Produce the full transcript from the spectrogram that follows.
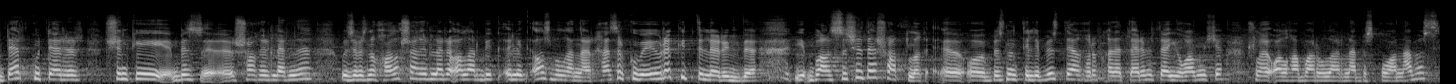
дәрт күтәрер, чөнки без шагыйрьләрне, үзебезнең халык шагыйрьләре алар бик элек аз булганнар. Хәзер күбәйрәк киттеләр инде. Басышы да шатлык. Безнең телебез дә, гырыф гадәтләребез дә югалмыйча, шулай алга баруларына без куанабыз.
